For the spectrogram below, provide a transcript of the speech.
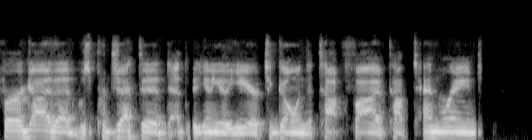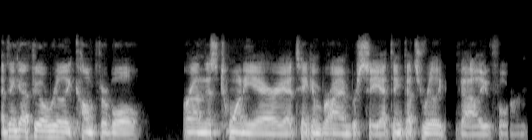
for a guy that was projected at the beginning of the year to go in the top five, top 10 range, I think I feel really comfortable around this 20 area taking Bryan Bresee. I think that's really good value for him.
